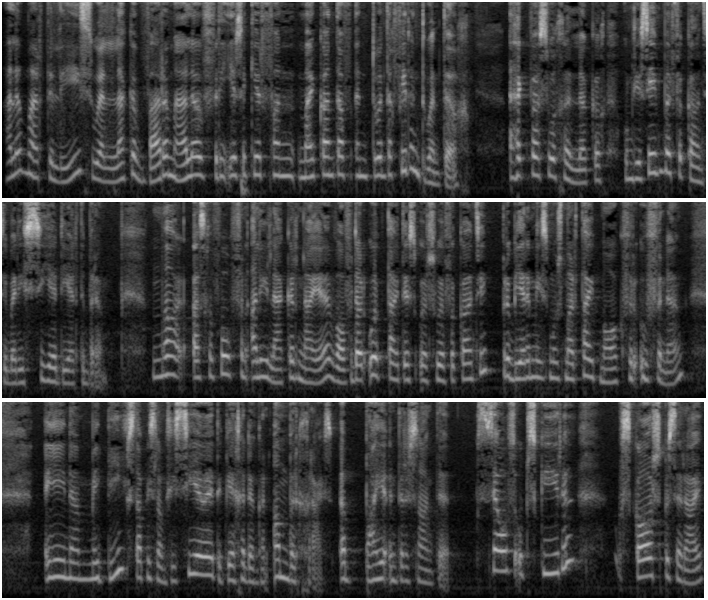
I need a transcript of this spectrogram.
Hallo Martelie, so lekker warm hallo vir die eerste keer van my kant af in 2024. Ek was so gelukkig om Desember vakansie by die see deur te bring. Maar as gevolg van al die lekkernye waarvoor daar ook tyd is oor so 'n vakansie, probeer 'n mens mos maar tyd maak vir oefening. En uh, met die stappies langs die see het ek weer gedink aan ambergrys, 'n baie interessante, selfs obskure skaars spesery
